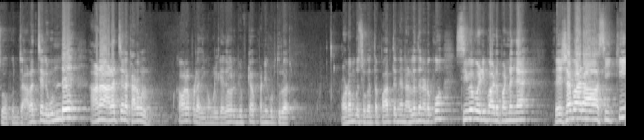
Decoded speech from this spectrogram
ஸோ கொஞ்சம் அலைச்சல் உண்டு. ஆனால் அலைச்சலை கடவுள் கவலைப்படாதீங்க. உங்களுக்கு ஏதோ ஒரு கிஃப்டாக பண்ணி கொடுத்துருவார். உடம்பு சுகத்தை பார்த்துங்க. நல்லது நடக்கும். சிவ வழிபாடு பண்ணுங்க. ரிஷபராசிக்கு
